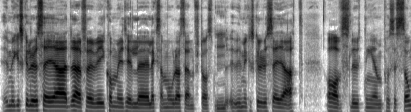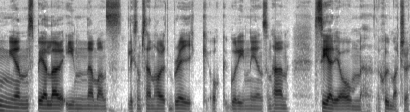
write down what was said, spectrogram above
Hur mycket skulle du säga där, för vi kommer ju till eh, Leksand-Mora sen förstås. Mm. Hur mycket skulle du säga att avslutningen på säsongen spelar in när man liksom sen har ett break och går in i en sån här serie om sju matcher?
